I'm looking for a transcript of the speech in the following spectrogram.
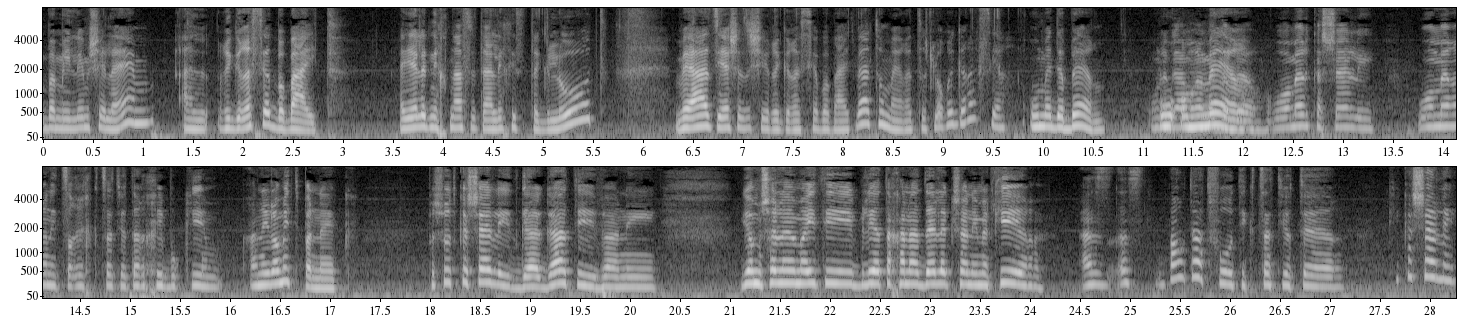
במילים שלהם על רגרסיות בבית. הילד נכנס לתהליך הסתגלות, ואז יש איזושהי רגרסיה בבית, ואת אומרת, זאת לא רגרסיה, הוא מדבר. הוא, הוא אומר... מדבר. הוא אומר, קשה לי. הוא אומר, אני צריך קצת יותר חיבוקים. אני לא מתפנק. פשוט קשה לי, התגעגעתי, ואני... יום שלם הייתי בלי התחנת דלק שאני מכיר. אז, אז בואו תעטפו אותי קצת יותר, כי קשה לי,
